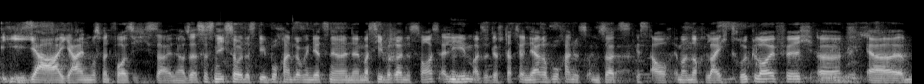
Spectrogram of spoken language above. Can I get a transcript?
Ja, ja, muss man vorsichtig sein. Also es ist nicht so, dass die Buchhandlungen jetzt eine, eine massive Renaissance erleben. Mhm. Also der stationäre Buchhandelsumsatz ist auch immer noch leicht rückläufig. Äh, er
